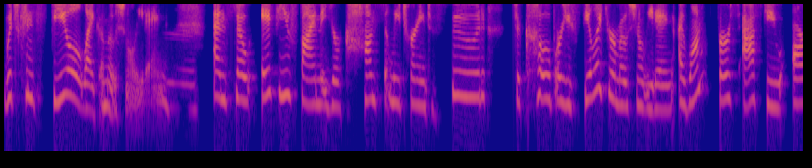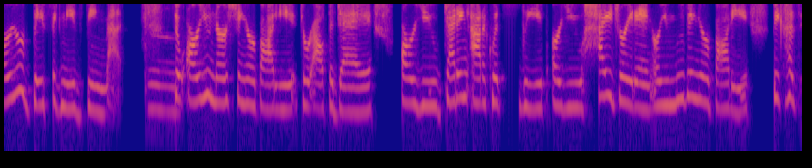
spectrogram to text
which can feel like emotional eating. Mm. And so, if you find that you're constantly turning to food to cope or you feel like you're emotional eating, I want to first ask you are your basic needs being met? Mm. So, are you nourishing your body throughout the day? Are you getting adequate sleep? Are you hydrating? Are you moving your body? Because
